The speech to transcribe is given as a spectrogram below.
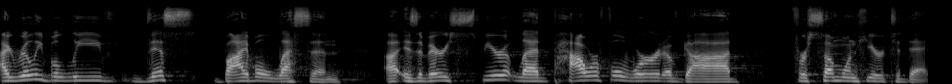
I really believe this Bible lesson uh, is a very spirit led, powerful Word of God for someone here today.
